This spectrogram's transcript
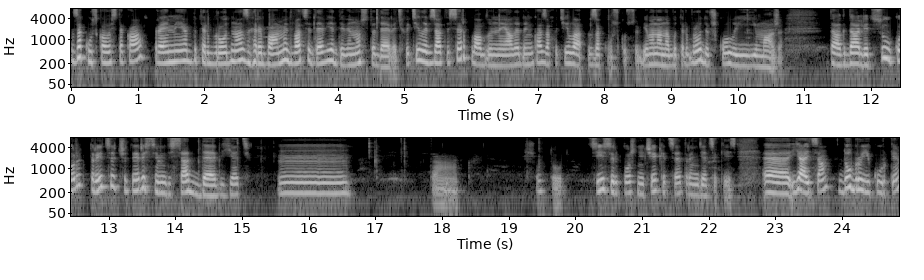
Закуска ось така премія бутербродна з грибами 29,99. Хотіли взяти сир плавлений, але донька захотіла закуску собі. Вона на бутерброди в школу її маже. Так, далі цукор 34,79. Так, що тут? Ці сільпошні чеки це трендець якийсь. Е, яйця доброї курки.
